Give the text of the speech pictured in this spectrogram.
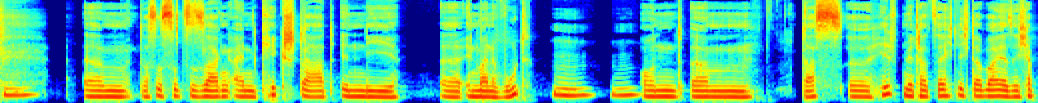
ähm, das ist sozusagen ein Kickstart in die, äh, in meine Wut. Mhm. Und ähm, das äh, hilft mir tatsächlich dabei. Also ich habe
